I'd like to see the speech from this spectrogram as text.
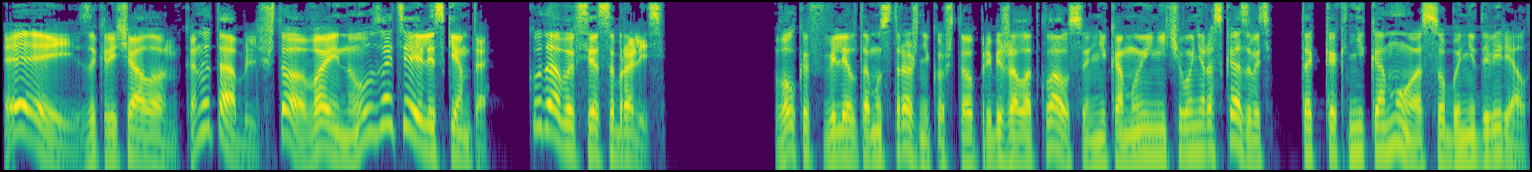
«Эй!» — закричал он. «Конетабль, что, войну затеяли с кем-то? Куда вы все собрались?» Волков велел тому стражнику, что прибежал от Клауса, никому и ничего не рассказывать, так как никому особо не доверял.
